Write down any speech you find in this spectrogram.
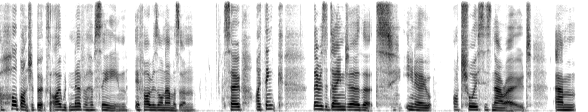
a whole bunch of books that I would never have seen if I was on Amazon. So I think there is a danger that, you know, our choice is narrowed. Um,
